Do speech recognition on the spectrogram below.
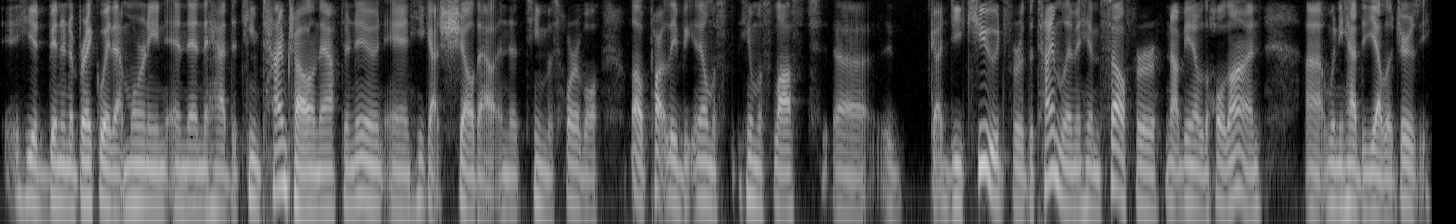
he had been in a breakaway that morning, and then they had the team time trial in the afternoon, and he got shelled out, and the team was horrible. Well, partly he almost he almost lost, uh, got DQ'd for the time limit himself for not being able to hold on uh, when he had the yellow jersey.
